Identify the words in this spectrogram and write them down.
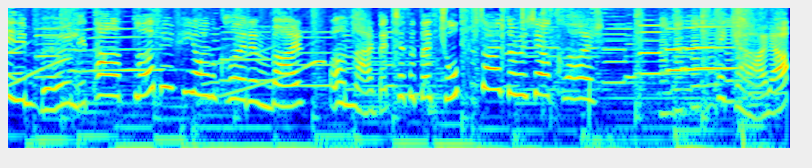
Benim böyle tatlı bir fiyonklarım var. Onlar da çatıda çok güzel duracaklar. Pekala.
